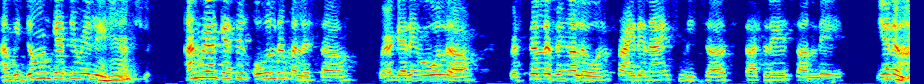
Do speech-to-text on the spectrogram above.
And we don't get the relationship. And we are getting older, Melissa. We're getting older. We're still living alone. Friday nights meet us, Saturday, Sunday, you know.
